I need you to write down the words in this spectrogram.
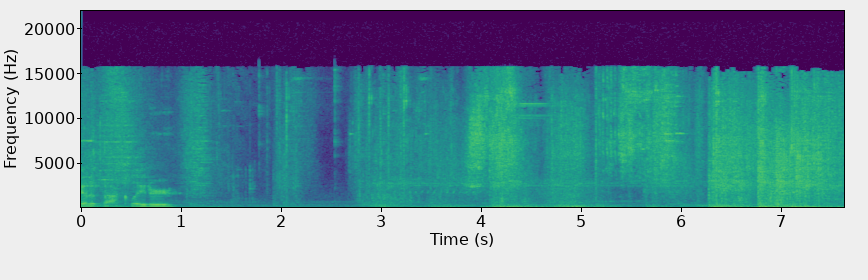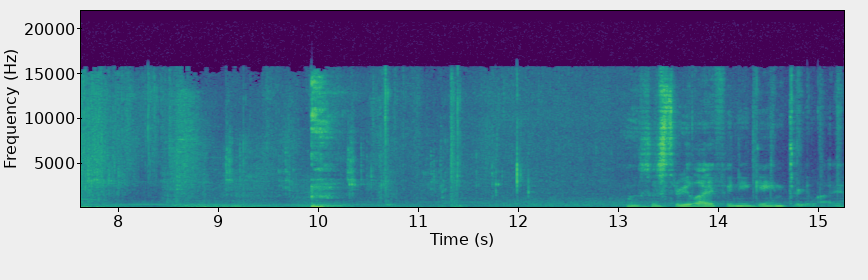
Get it back later. Loses three life and you gain three life.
